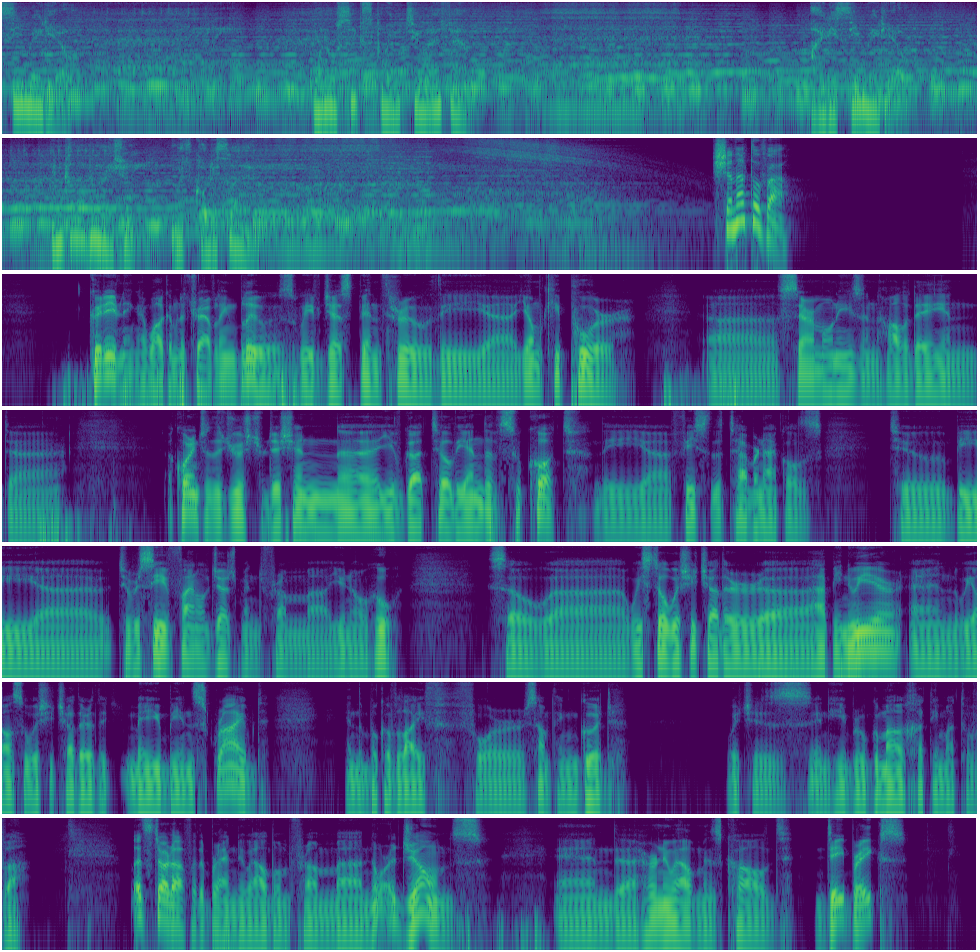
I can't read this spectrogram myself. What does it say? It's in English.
CBC Radio, 106.2 FM. IDC Radio, in collaboration with Kol Shanatova. Shana Tova. Good evening and welcome to Traveling Blues. We've just been through the uh, Yom Kippur uh, ceremonies and holiday, and uh, according to the Jewish tradition, uh, you've got till the end of Sukkot, the uh, Feast of the Tabernacles, to be uh, to receive final judgment from you know who. So we still wish each other uh, Happy New Year, and we also wish each other that may you be inscribed in the book of life for something good, which is in Hebrew Gemar Chatima Tova. Let's start off with a brand new album from uh, Norah Jones, and uh, her new album is called Daybreaks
